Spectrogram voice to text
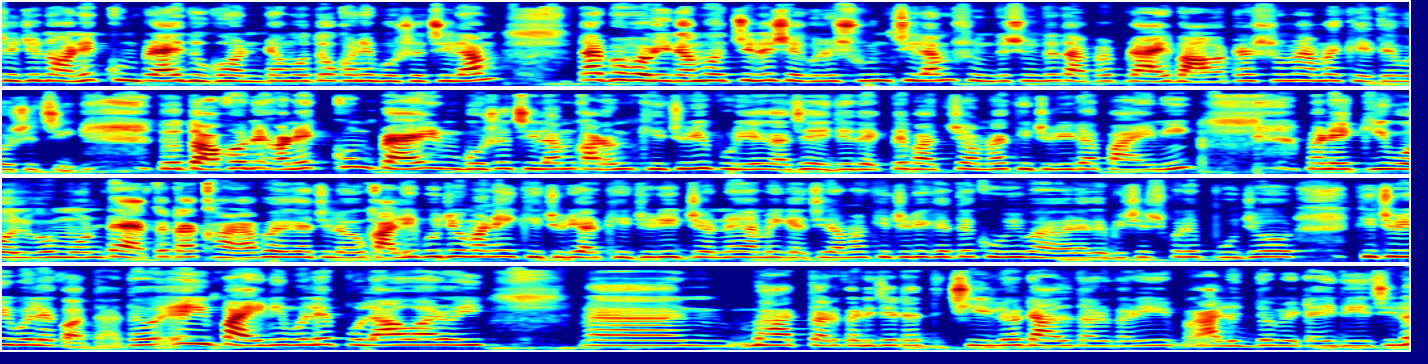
সেই জন্য অনেকক্ষণ প্রায় দু ঘণ্টা মতো ওখানে বসেছিলাম। তারপর হরিনাম হচ্ছিল, সেগুলো শুনছিলাম, শুনতে শুনতে তারপর প্রায় বারোটার সময় আমরা খেতে বসেছি। তো তখন অনেকক্ষণ প্রায় বসেছিলাম, কারণ খিচুড়ি পুড়িয়ে গেছে। এই যে দেখতে পাচ্ছ, আমরা খিচুড়িটা পাইনি। মানে কি বলব, মনটা এতটা খারাপ হয়ে গেছিল। কালী পুজো মানে খিচুড়ি, আর খিচুড়ির জন্য আমি গেছি আমার খিচুড়ি খেতে খুবই ভালো লাগে, বিশেষ করে পুজো খিচুড়ি বলে কথা। তো এই পাইনি বলে পোলাও আর ওই ভাত তরকারি যেটা ছিল, ডাল তরকারি, আলুর দম এটাই দিয়েছিল।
